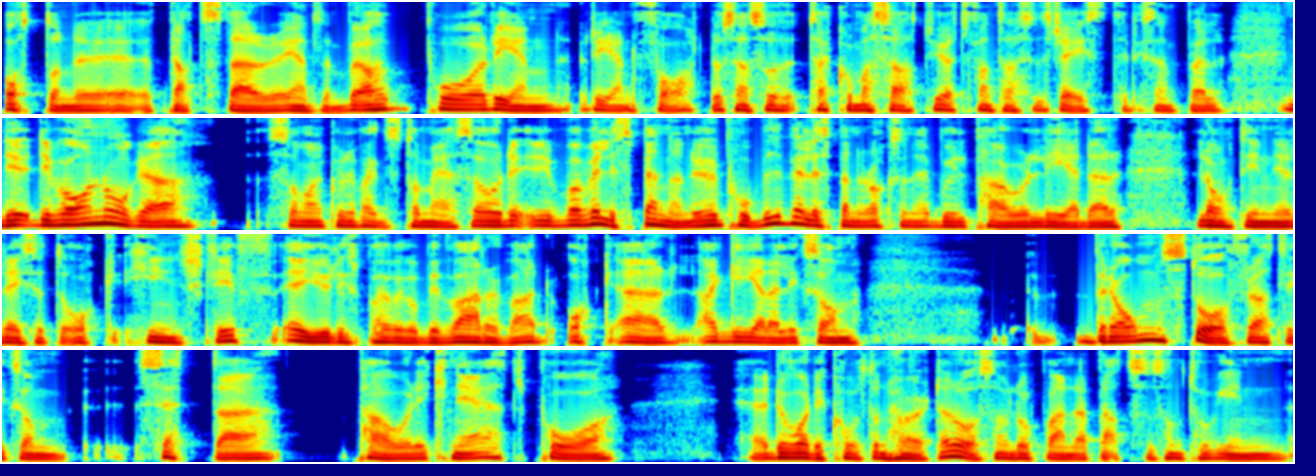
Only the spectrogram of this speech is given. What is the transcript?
åttonde plats där egentligen, på ren, ren fart. Och sen så Takuma Sato gör ett fantastiskt race till exempel. Det, det var några som man kunde faktiskt ta med sig och det, det var väldigt spännande. Det höll på att bli väldigt spännande också när Will Power leder långt in i racet och Hinchcliffe är ju liksom på väg att bli varvad och är, agerar liksom broms då för att liksom sätta Power i knät på eh, då var det Colton Hurta då som låg på andra plats och som tog in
